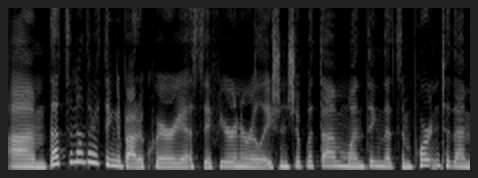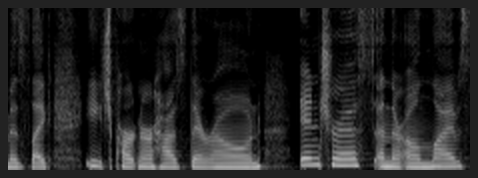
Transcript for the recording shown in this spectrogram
Um, that's another thing about Aquarius. If you're in a relationship with them, one thing that's important to them is like each partner has their own interests and their own lives.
